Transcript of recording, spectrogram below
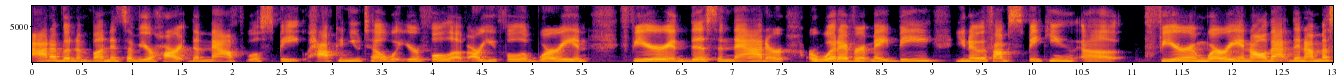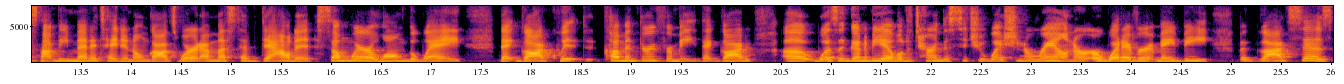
out of an abundance of your heart, the mouth will speak. How can you tell what you're full of? Are you full of worry and fear and this and that or or whatever it may be? You know, if I'm speaking uh fear and worry and all that, then I must not be meditating on God's word. I must have doubted somewhere along the way that God quit coming through for me, that God uh, wasn't going to be able to turn the situation around or, or whatever it may be. But God says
